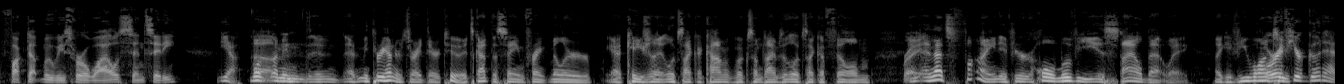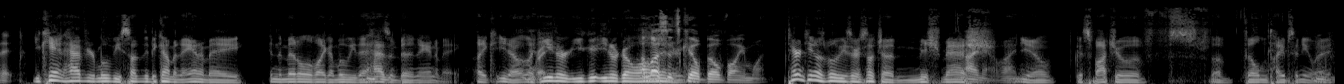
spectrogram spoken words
fucked up movies for a while is Sin City. Yeah, well, I Um, mean, I mean, 300's right there too. It's got the same Frank Miller. Occasionally, it looks like a comic book. Sometimes it looks like a film. Right. and, and that's fine if your whole movie is styled that way. Like if you want Or to, if you're good at it, you can't have your movie suddenly become an anime in the middle of like a movie that hasn't been an anime. Like you know, like Right. either you either go Unless it's or- Kill Bill Volume 1. Tarantino's movies are such a mishmash. I know, I know. You know, gazpacho of, of film types anyway. Hmm.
